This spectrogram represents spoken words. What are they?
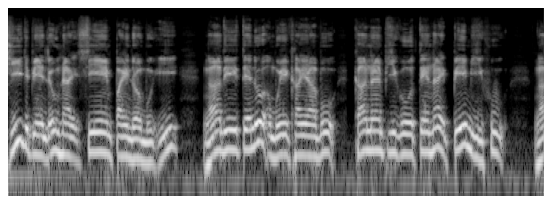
ကြီးတပြင်လုံး၌စီရင်ပိုင်တော်မူ၏။ငါသည်တင်တို့အမွေခံရဘို့ခါနန်ပြည်ကိုတင်၌ပေးမည်ဟုငါ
